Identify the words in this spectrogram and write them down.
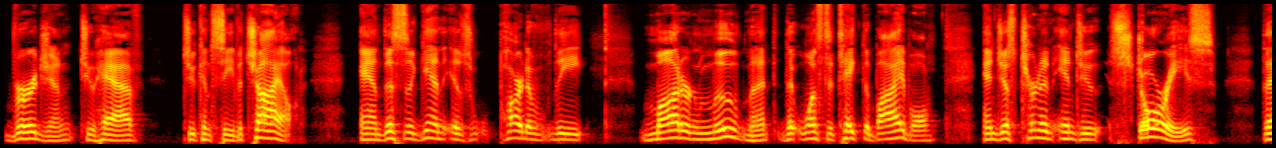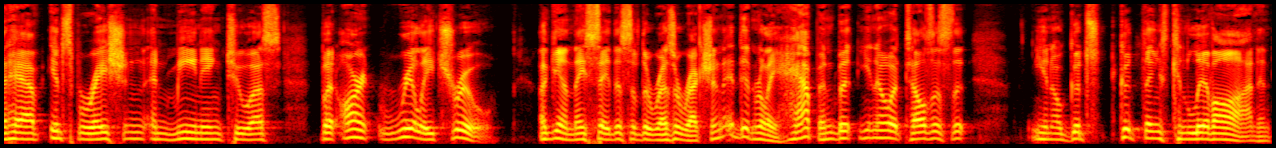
virgin to have to conceive a child. And this again is part of the modern movement that wants to take the Bible and just turn it into stories that have inspiration and meaning to us, but aren't really true. Again, they say this of the resurrection. It didn't really happen, but you know, it tells us that, you know, good, good things can live on and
